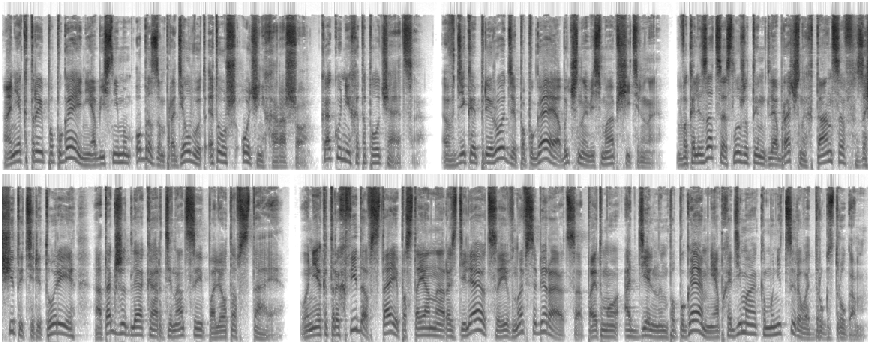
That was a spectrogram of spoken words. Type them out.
А некоторые попугаи необъяснимым образом проделывают это уж очень хорошо. Как у них это получается? В дикой природе попугаи обычно весьма общительны. Вокализация служит им для брачных танцев, защиты территории, а также для координации полета в стае. У некоторых видов стаи постоянно разделяются и вновь собираются, поэтому отдельным попугаям необходимо коммуницировать друг с другом.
